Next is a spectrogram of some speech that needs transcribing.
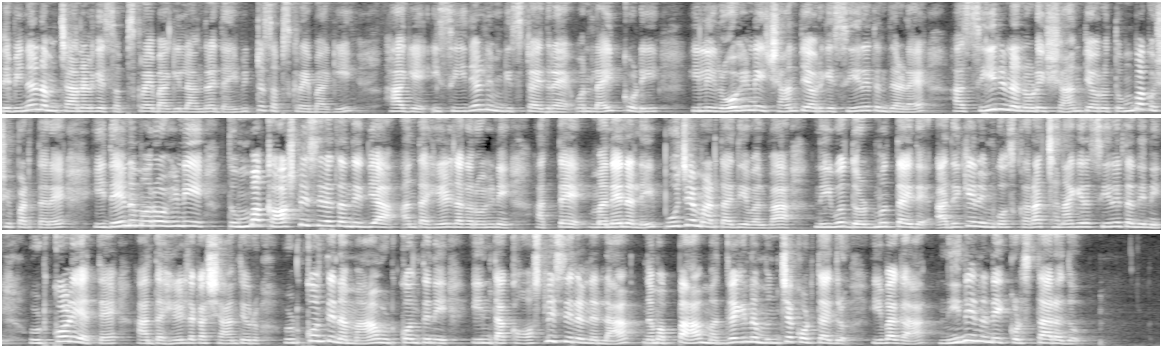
ನೀವಿನ್ನ ನಮ್ಮ ಚಾನಲ್ಗೆ ಸಬ್ಸ್ಕ್ರೈಬ್ ಆಗಿಲ್ಲ ಅಂದರೆ ದಯವಿಟ್ಟು ಸಬ್ಸ್ಕ್ರೈಬ್ ಆಗಿ. ಹಾಗೆ ಈ ಸೀರಿಯಲ್ ನಿಮ್ಗೆ ಇಷ್ಟ ಇದ್ದರೆ ಒಂದು ಲೈಕ್ ಕೊಡಿ. ಇಲ್ಲಿ ರೋಹಿಣಿ ಶಾಂತಿ ಅವರಿಗೆ ಸೀರೆ ತಂದಿದ್ದಾಳೆ. ಆ ಸೀರೆನ ನೋಡಿ ಶಾಂತಿ ಅವರು ತುಂಬ ಖುಷಿ ಪಡ್ತಾರೆ. ಇದೇನಮ್ಮ ರೋಹಿಣಿ, ತುಂಬ ಕಾಸ್ಟ್ಲಿ ಸೀರೆ ತಂದಿದ್ಯಾ ಅಂತ ಹೇಳಿದಾಗ ರೋಹಿಣಿ, ಅತ್ತೆ, ಮನೆಯಲ್ಲಿ ಪೂಜೆ ಮಾಡ್ತಾ ಇದ್ದೀವಲ್ವಾ? ನೀವು ದೊಡ್ಡ ಮುತ್ತ ಇದೆ. ಅದಕ್ಕೆ ನಿಮಗೋಸ್ಕರ ಚೆನ್ನಾಗಿರೋ ಸೀರೆ ತಂದೀನಿ. ಉಟ್ಕೊಳ್ಳಿ ಅತ್ತೆ ಅಂತ ಹೇಳಿದಾಗ ಶಾಂತಿಯವರು ಉಟ್ಕೊತೀನಮ್ಮ, ಉಟ್ಕೊತೀನಿ. ಇಂಥ ಕಾಸ್ಟ್ಲಿ ಸೀರೆನೆಲ್ಲ ನಮ್ಮಪ್ಪ ಮದುವೆಗಿನ ಮುಂಚೆ ಕೊಡ್ತಾ ಇದ್ರು. ಇವಾಗ ನೀನೇ ನನಗೆ ಕೊಡಿಸ್ತಾ ಇರೋದು.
